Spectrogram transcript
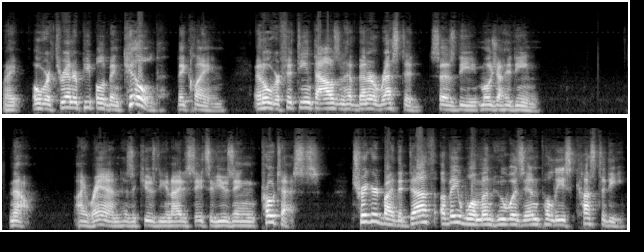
right? Over 300 people have been killed, they claim, and over 15,000 have been arrested, says the Mojahideen. Now, Iran has accused the United States of using protests triggered by the death of a woman who was in police custody.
